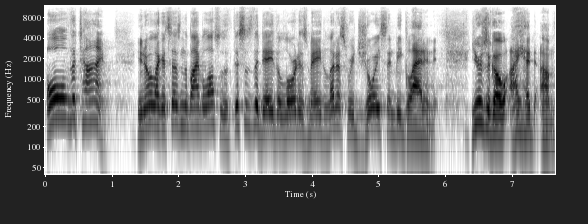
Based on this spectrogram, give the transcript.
all the time. You know, like it says in the Bible also, that this is the day the Lord has made. Let us rejoice and be glad in it. Years ago, I had um,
